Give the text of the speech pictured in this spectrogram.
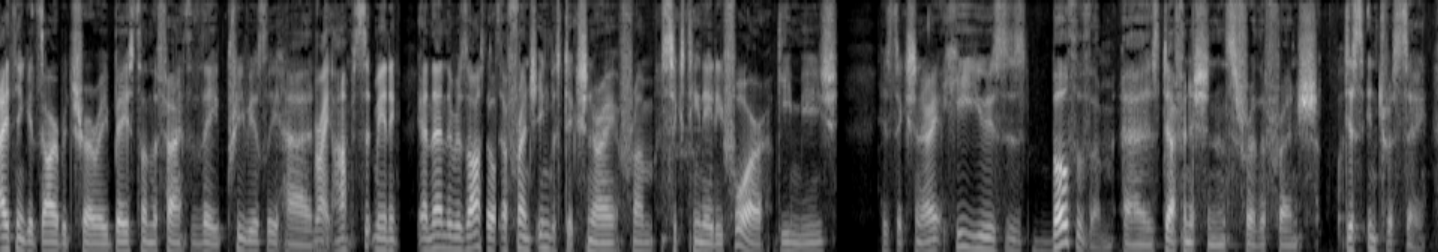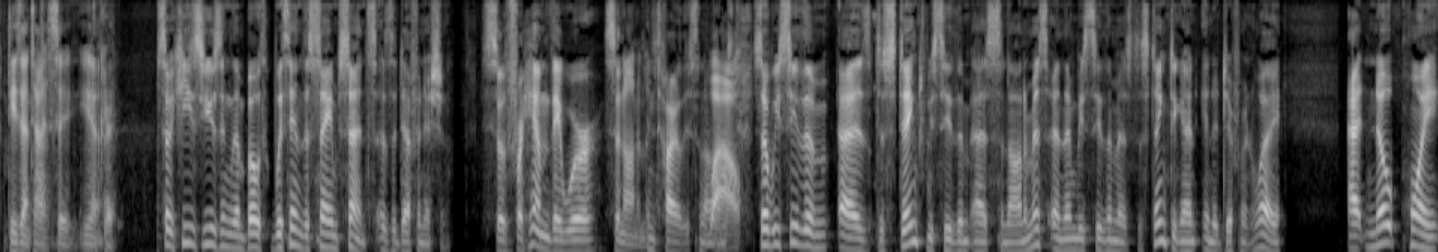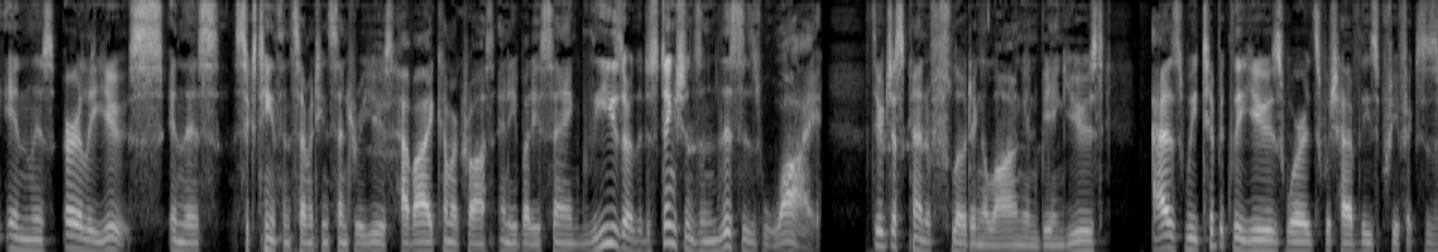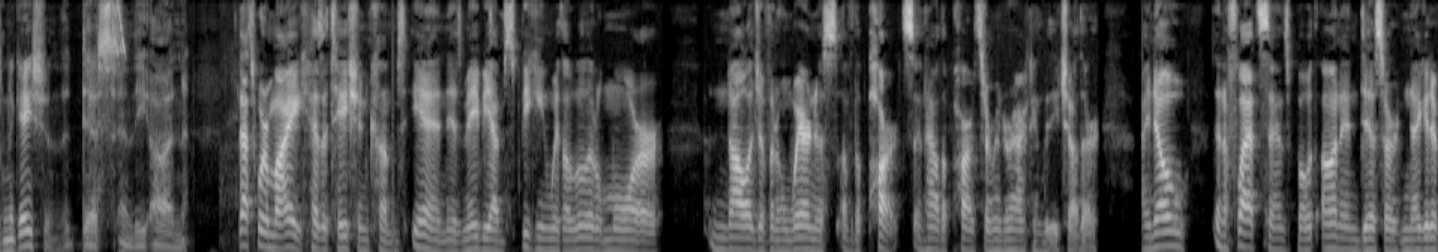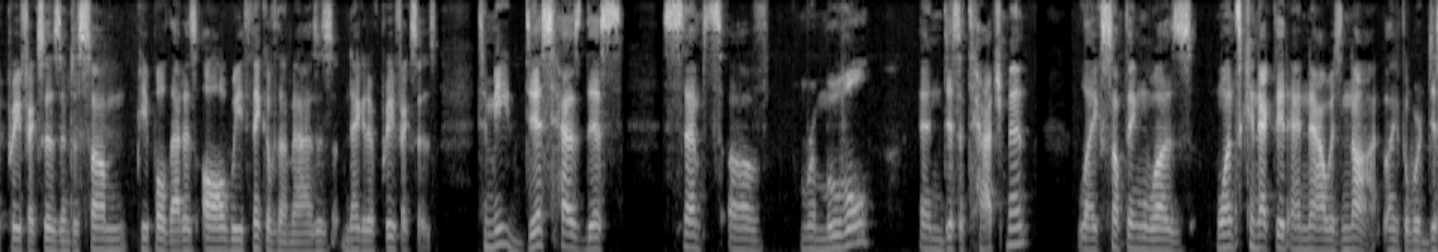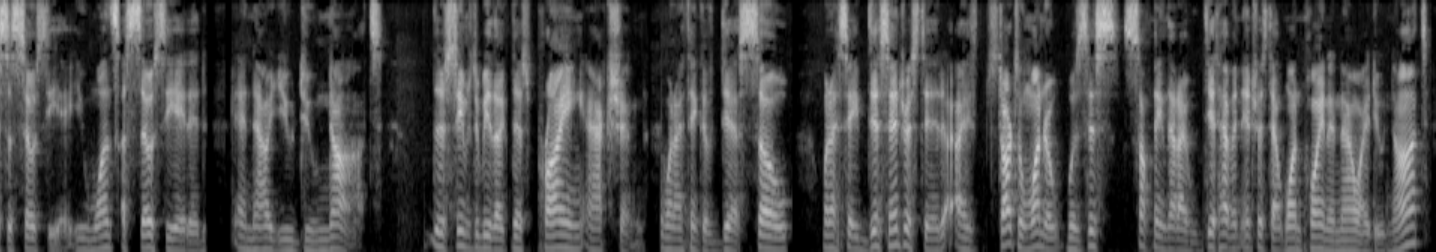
I think it's arbitrary based on the fact that they previously had right. the opposite meaning. And then there was also a French English dictionary from 1684, Guy Miège, his dictionary. He uses both of them as definitions for the French disinteressé. Désintéressé, yeah. Okay. So he's using them both within the same sense as a definition. So for him, they were synonymous. Entirely synonymous. Wow. So we see them as distinct, we see them as synonymous, and then we see them as distinct again in a different way. At no point in this early use, in this 16th and 17th century use, have I come across anybody saying, these are the distinctions and this is why. They're just kind of floating along and being used as we typically use words which have these prefixes of negation, the dis and the un. that's where my hesitation comes in is maybe I'm speaking with a little more knowledge of an awareness of the parts and how the parts are interacting with each other. I know in a flat sense, both un and dis are negative prefixes, and to some people, that is all we think of them as is negative prefixes. To me, dis has this sense of removal and disattachment, like something was once connected and now is not, like the word disassociate. You once associated and now you do not. There seems to be like this prying action when I think of dis. So when I say disinterested, I start to wonder was this something that I did have an interest at one point and now I do not?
